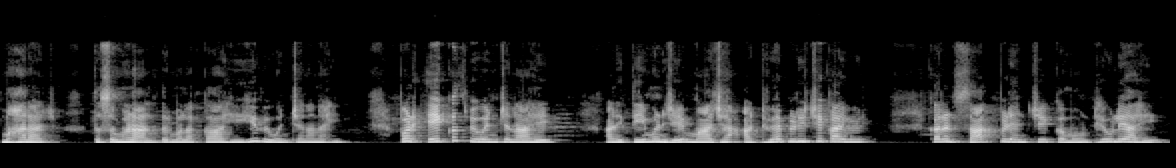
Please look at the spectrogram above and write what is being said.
महाराज तसं म्हणाल तर मला काहीही विवंचना नाही. पण एकच विवंचना आहे आणि ती म्हणजे माझ्या आठव्या पिढीचे काय होईल? कारण सात पिढ्यांचे कमवून ठेवले आहे.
